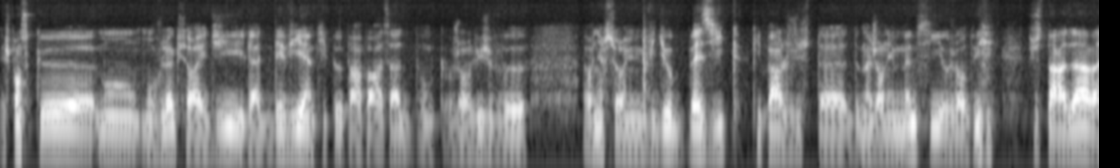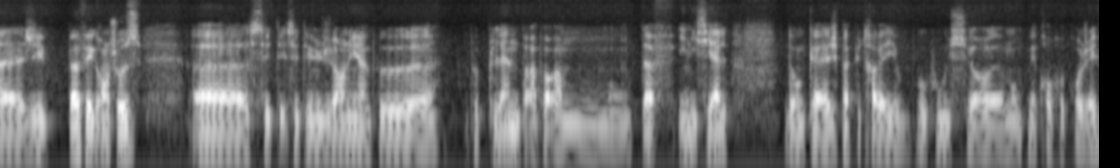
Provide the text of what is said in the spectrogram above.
Et je pense que euh, mon, mon vlog sur IG, il a dévié un petit peu par rapport à ça. Donc aujourd'hui, je veux revenir sur une vidéo basique qui parle juste euh, de ma journée, même si aujourd'hui, juste par hasard, euh, j'ai pas fait grand chose. Euh, c'était, une journée un peu, un peu pleine par rapport à mon, mon taf initial. Donc, j'ai pas pu travailler beaucoup sur mes propres projets.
